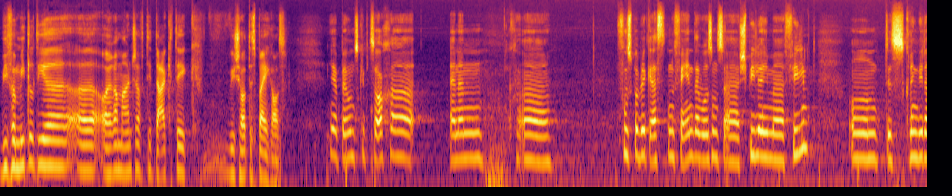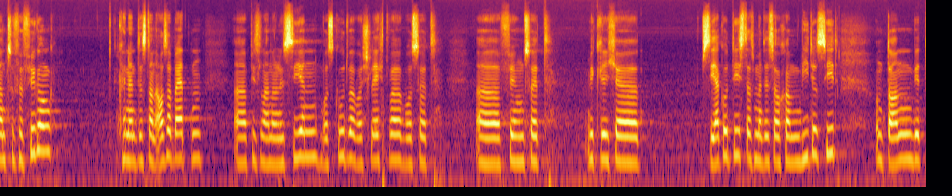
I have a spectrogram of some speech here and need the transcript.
Wie vermittelt ihr eurer Mannschaft die Taktik? Wie schaut es bei euch aus? Ja, bei uns gibt es auch äh, einen äh, fußballbegeisterten Fan, der was uns äh, Spieler immer filmt und das kriegen wir dann zur Verfügung, können das dann ausarbeiten, äh, ein bisschen analysieren, was gut war, was schlecht war, was halt äh, für uns halt wirklich äh, sehr gut ist, dass man das auch am Video sieht und dann wird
